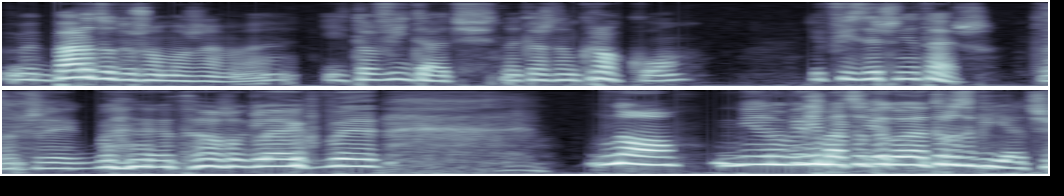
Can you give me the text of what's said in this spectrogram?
my bardzo dużo możemy i to widać na każdym kroku i fizycznie też. To znaczy jakby, to w ogóle jakby... No, nie, no, wiesz, nie ma co tego nawet rozwijać.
